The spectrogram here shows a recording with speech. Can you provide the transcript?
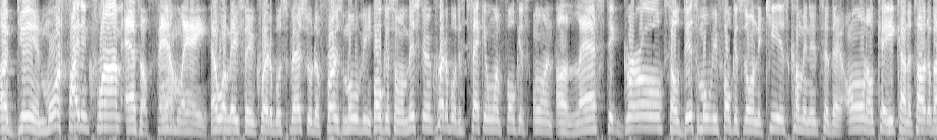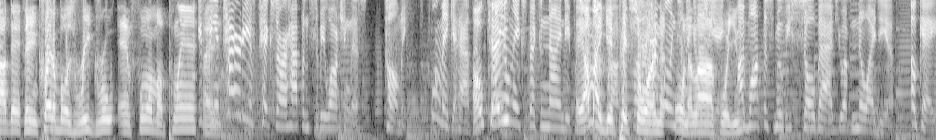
again. More fighting crime as a family. That what makes the Incredible special. The first movie focused on Mr. Incredible. The second one focused on Elastigirl. So this movie focuses on the kids coming into their own. Okay, he kind of talked about that. The Incredibles regroup and form a plan. If Hey. the entirety of Pixar happens to be watching this, call me. We'll make it happen. Okay. I only expect a 90%. Hey, I might get profit, Pixar on on the line for you. I want this movie so bad, you have no idea. Okay,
